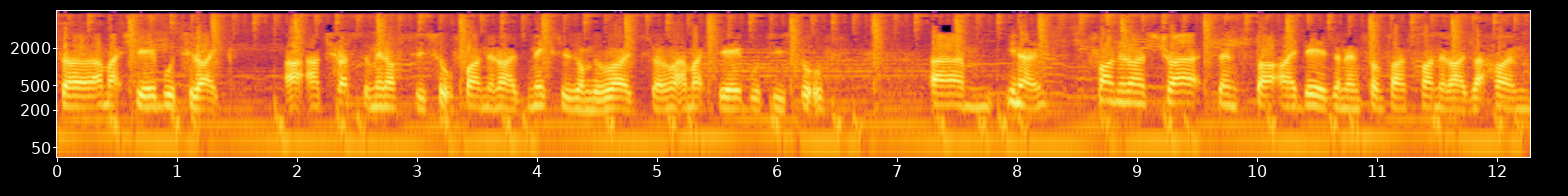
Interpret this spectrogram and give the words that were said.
So I'm actually able to like I, I, trust them enough to sort of finalise mixes on the road. So I'm actually able to sort of um, you know finalise tracks and start ideas and then sometimes finalise at home.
